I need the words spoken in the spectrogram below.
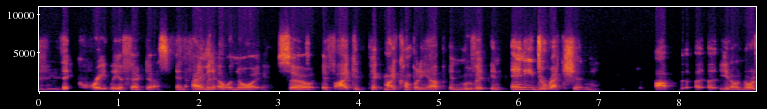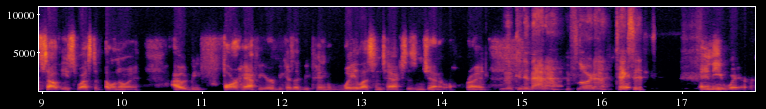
Mm-hmm. They greatly affect us. And I'm in Illinois. So if I could pick my company up and move it in any direction, up, uh, uh, you know, north, south, east, west of Illinois, I would be far happier because I'd be paying way less in taxes in general, right? Move to Nevada, Florida, Texas anywhere,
